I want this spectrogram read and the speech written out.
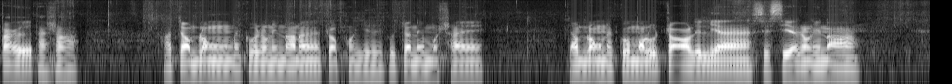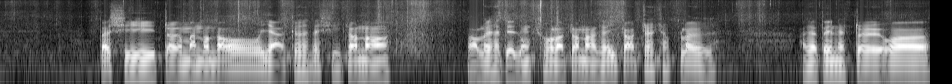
tớ ta ra ờ, họ trong lông này cô trong này nó nó chọn phong dư của cho nên một sai. Trong lông này cô mau lúc trò li lia xì xì trong này nó. Tất xì trời mà nó đó dạ cơ tất xì cho nó. Tỏ lấy hạt tệ trong số là cho nó sẽ cho trời chấp lời hạt tên là trời và ờ,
